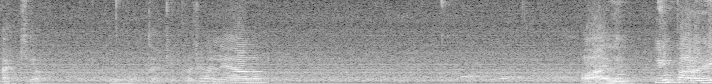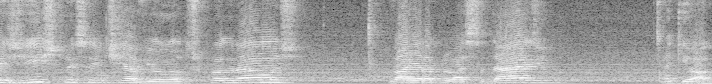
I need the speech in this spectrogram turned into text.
Aqui, ó. Vou voltar aqui para a janela. Ó, limpar o registro, isso a gente já viu em outros programas. Varrer a privacidade. Aqui, ó.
